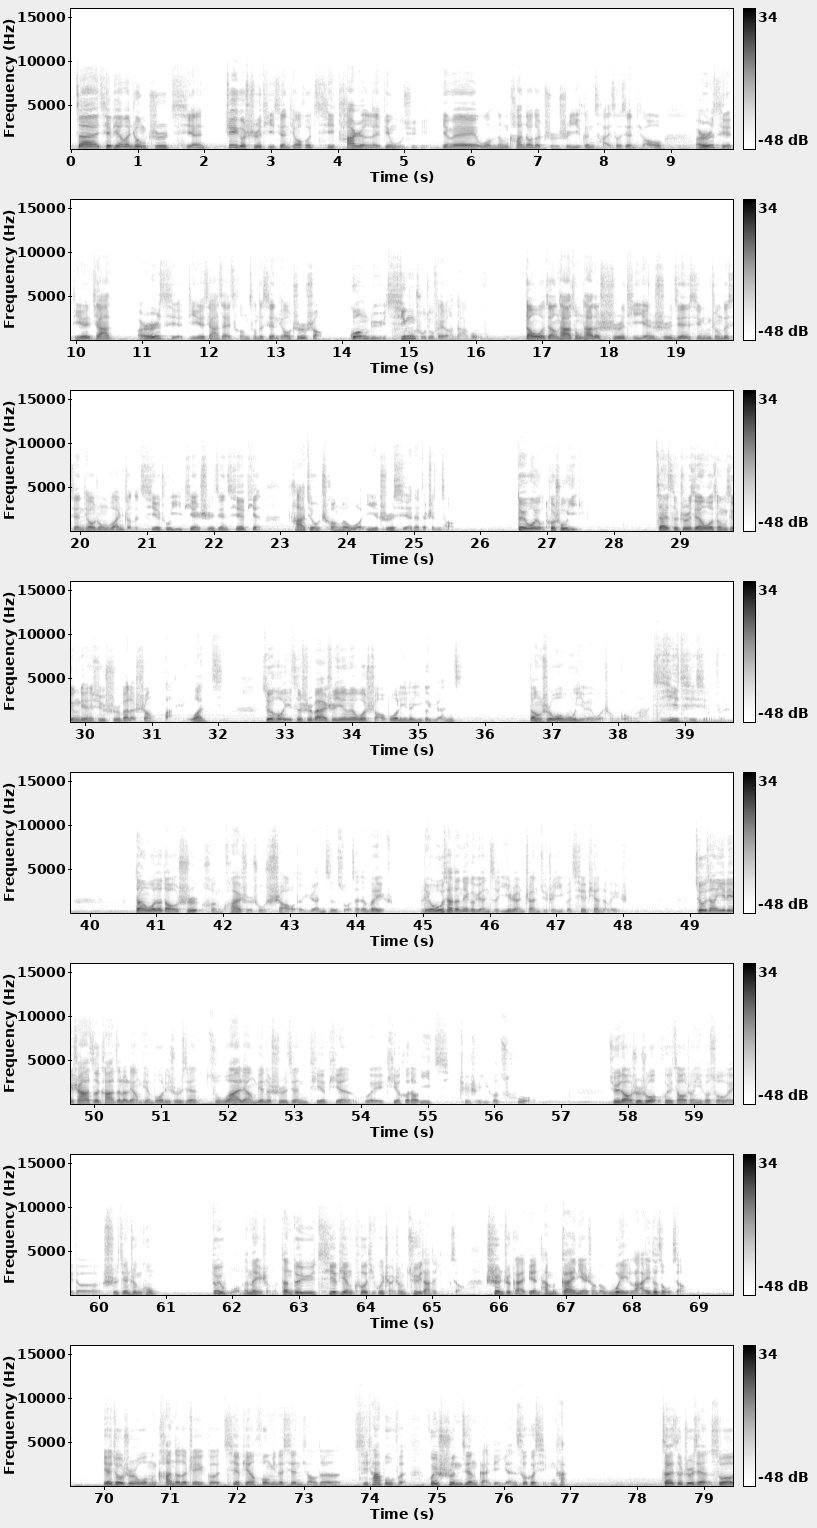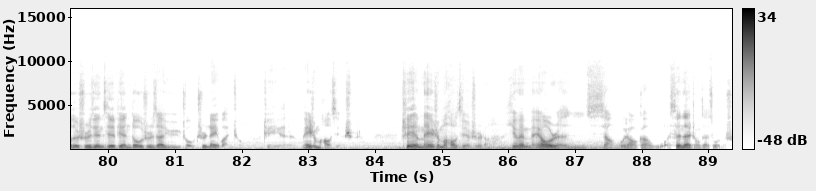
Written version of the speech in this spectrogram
在切片完成之前。这个实体线条和其他人类并无区别，因为我们能看到的只是一根彩色线条，而且叠加，而且叠加在层层的线条之上，光捋清楚就费了很大功夫。当我将它从它的实体沿时间形成的线条中完整的切出一片时间切片，它就成了我一直携带的珍藏。对我有特殊意义。在此之前，我曾经连续失败了上百万次，最后一次失败是因为我少剥离了一个原子。当时我误以为我成功了，极其兴奋。但我的导师很快指出少的原子所在的位置，留下的那个原子依然占据着一个切片的位置，就像一粒沙子卡在了两片玻璃之间，阻碍两边的时间贴片会贴合到一起。这是一个错误。据导师说，会造成一个所谓的时间真空。对我们没什么，但对于切片客体会产生巨大的影响，甚至改变他们概念上的未来的走向。也就是我们看到的这个切片后面的线条的其他部分会瞬间改变颜色和形态。在此之前，所有的时间切片都是在宇宙之内完成的，这也没什么好解释的。这也没什么好解释的，因为没有人想过要干我现在正在做的事。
